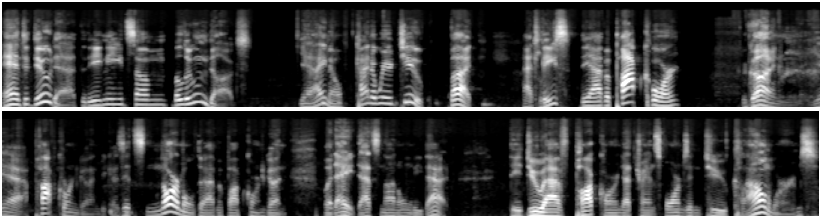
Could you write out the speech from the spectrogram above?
And to do that, they need some balloon dogs. Yeah, I know, kind of weird too. But at least they have a popcorn gun. Yeah, popcorn gun because it's normal to have a popcorn gun. But hey, that's not only that. They do have popcorn that transforms into clown worms.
